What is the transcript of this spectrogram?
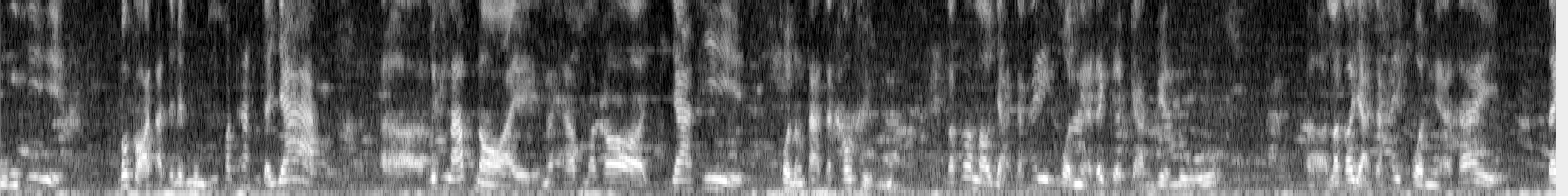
มุมที่เมื่อก่อนอาจจะเป็นมุมที่ค่อนข้างที่จะยากลึกลับหน่อยนะครับ แล้วก็ยากที่คนต่างๆจะเข้าถึง แล้วก็เราอยากจะให้คนเนี่ยได้เกิดการเรียนรู้แล้วก็อยากจะให้คนเนี่ยได้ได้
